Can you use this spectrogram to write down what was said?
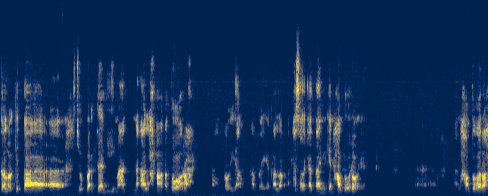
kalau kita uh, coba gali makna al-hadarah atau yang apa ya kalau asal kata mungkin hadoro ya. Uh, al hadoroh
